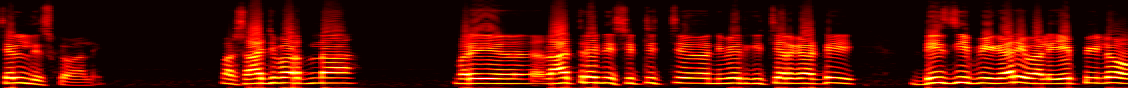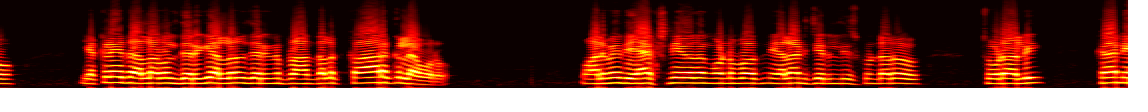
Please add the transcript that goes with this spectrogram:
చర్యలు తీసుకోవాలి. మరి సాధ్యపడుతుందా? మరి రాత్రి సిట్ నివేదిక ఇచ్చారు కాబట్టి డీజీపీ గారు ఇవాళ ఏపీలో ఎక్కడైతే అల్లర్లు జరిగి అల్లర్లు జరిగిన ప్రాంతాల్లో కారకులు ఎవరు? వాళ్ళ మీద యాక్షన్ ఏ విధంగా ఉండబోతుంది? ఎలాంటి చర్యలు తీసుకుంటారో చూడాలి. కానీ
